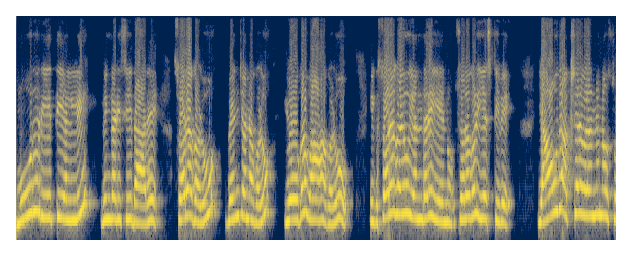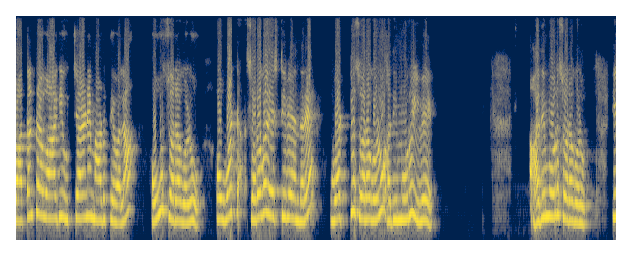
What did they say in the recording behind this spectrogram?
ಮೂರು ರೀತಿಯಲ್ಲಿ ವಿಂಗಡಿಸಿದ್ದಾರೆ. ಸ್ವರಗಳು, ವ್ಯಂಜನಗಳು, ಯೋಗವಾಹಗಳು. ಈಗ ಸ್ವರಗಳು ಎಂದರೆ ಏನು? ಸ್ವರಗಳು ಎಷ್ಟಿವೆ? ಯಾವುದು ಅಕ್ಷರಗಳನ್ನು ನಾವು ಸ್ವತಂತ್ರವಾಗಿ ಉಚ್ಚಾರಣೆ ಮಾಡುತ್ತೇವಲ್ಲ, ಅವು ಸ್ವರಗಳು. ಅವು ಒಟ್ ಸ್ವರಗಳು ಎಷ್ಟಿವೆ ಅಂದರೆ, ಒಟ್ಟು ಸ್ವರಗಳು ಹದಿಮೂರು ಇವೆ. ಹದಿಮೂರು ಸ್ವರಗಳು. ಈ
